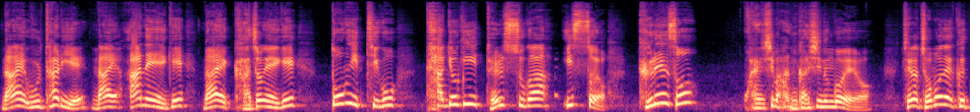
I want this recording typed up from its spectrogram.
나의 울타리에 나의 아내에게 나의 가정에게 똥이 튀고 타격이 될 수가 있어요. 그래서 관심 안 가시는 거예요. 제가 저번에 그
